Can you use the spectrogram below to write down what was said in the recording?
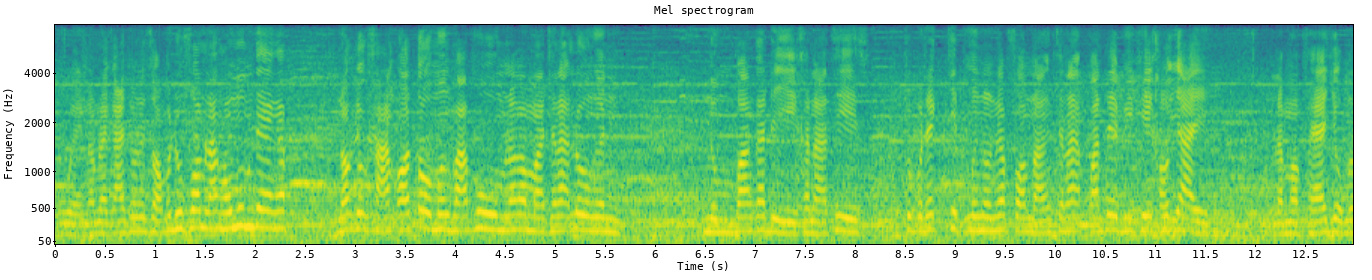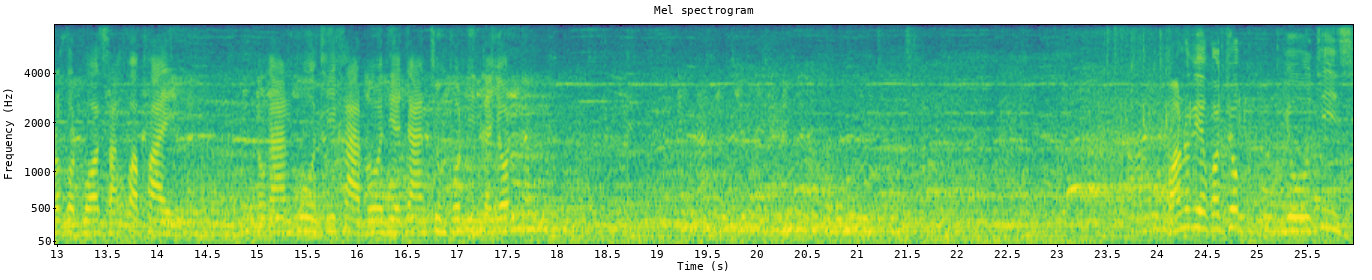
คู่เอกนำรายการช่วงที่สองไปดูฟอร์มหลังของมุมแดงครับนอกยก 3 ออโต้เมืองผาภูมิ แล้วก็มาชนะโลเงินหนุ่มบางกะดี ขณะที่ซุปเปร์เล็กจิตเมืองนนท์ครับฟอร์มหลังชนะปันเทพบีเคเขาใหญ่ แล้วมาแพ้ยกมรกตวอสังประภัย รมการผู้ชี้ขาดโดยทีอาจารย์ชุมพลอินทยศความระเบียบของชกอยู่ที่เส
